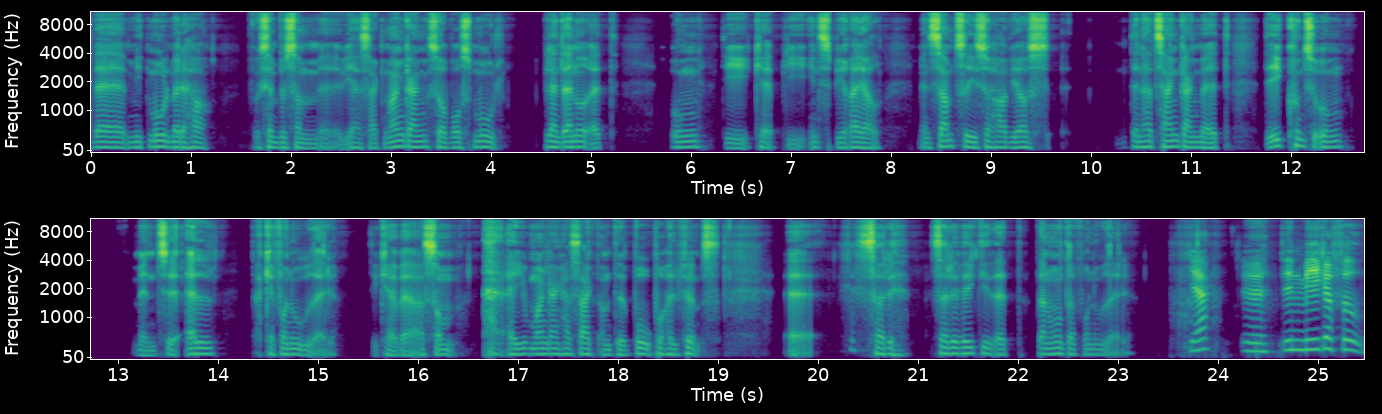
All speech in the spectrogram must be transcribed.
hvad er mit mål med det her. For eksempel, som øh, vi har sagt mange gange, så er vores mål blandt andet, at unge de kan blive inspireret. Men samtidig så har vi også den her tankegang med, at det er ikke kun til unge, men til alle, der kan få noget ud af det. Det kan være, som Ayub mange gange har sagt, om det er Bo på 90, uh, øh, så, er det, så er det vigtigt, at der er nogen, der får noget ud af det. Ja, øh, det er en mega fed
